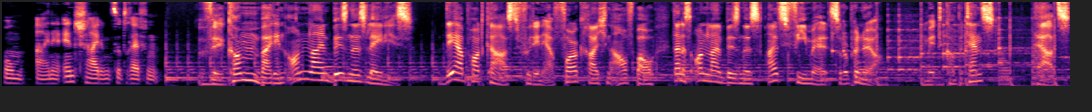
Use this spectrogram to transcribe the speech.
um eine Entscheidung zu treffen. Willkommen bei den Online Business Ladies, der Podcast für den erfolgreichen Aufbau deines Online Business als Female Entrepreneur mit Kompetenz, Herz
